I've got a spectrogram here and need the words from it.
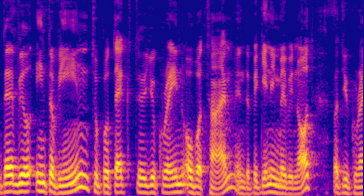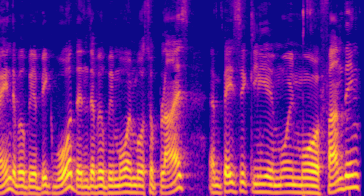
They will intervene to protect uh, Ukraine over time. In the beginning, maybe not, but Ukraine, there will be a big war, then there will be more and more supplies and basically more and more funding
